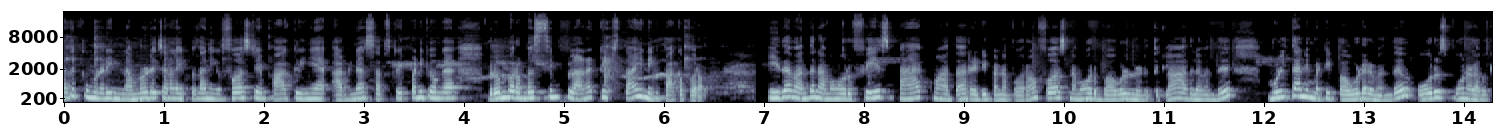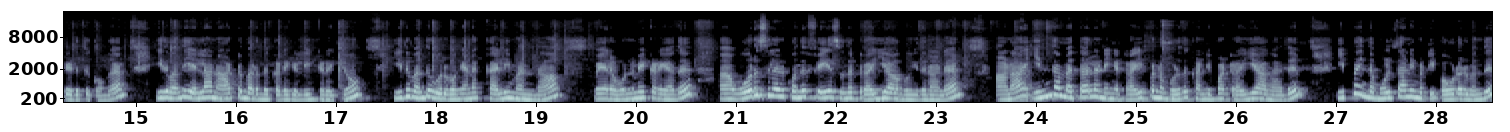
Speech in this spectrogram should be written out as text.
அதுக்கு முன்னாடி நம்மளுடைய சேனலை இப்போ தான் நீங்கள் ஃபர்ஸ்ட் டைம் பார்க்குறீங்க அப்படின்னா சப்ஸ்கிரைப் பண்ணிக்கோங்க. ரொம்ப ரொம்ப சிம்பிளான டிப்ஸ் தான் இன்றைக்கி பார்க்க போகிறோம் இதை வந்து நம்ம ஒரு ஃபேஸ் பேக் மாதிரி தான் ரெடி பண்ண போகிறோம் ஃபர்ஸ்ட் நம்ம ஒரு பவுல் எடுத்துக்கலாம். அதில் வந்து முல்தானி மட்டி பவுடர் வந்து ஒரு ஸ்பூன் அளவுக்கு எடுத்துக்கோங்க. இது வந்து எல்லா நாட்டு மருந்து கடைகள்லையும் கிடைக்கும். இது வந்து ஒரு வகையான களிமண் தான். வேறு ஒன்றுமே கிடையாது. ஒரு சிலருக்கு வந்து ஃபேஸ் வந்து ட்ரை ஆகும் இதனால். ஆனால் இந்த மெத்தடில் நீங்கள் ட்ரை பண்ணும்பொழுது கண்டிப்பாக ட்ரை ஆகாது. இப்போ இந்த முல்தானி மட்டி பவுடர் வந்து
